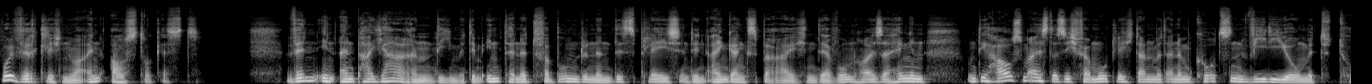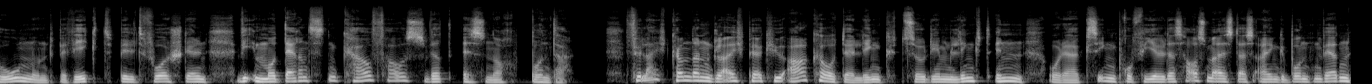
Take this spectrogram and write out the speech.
wohl wirklich nur ein Ausdruck ist. Wenn in ein paar Jahren die mit dem Internet verbundenen Displays in den Eingangsbereichen der Wohnhäuser hängen und die Hausmeister sich vermutlich dann mit einem kurzen Video mit Ton und Bewegtbild vorstellen, wie im modernsten Kaufhaus wird es noch bunter. Vielleicht kann dann gleich per QR-Code der Link zu dem LinkedIn oder Xing-Profil des Hausmeisters eingebunden werden,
